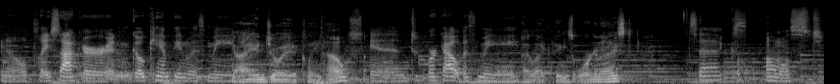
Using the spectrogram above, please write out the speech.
you know, play soccer and go camping with me. I enjoy a clean house. And work out with me. I like things organized. Sex almost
